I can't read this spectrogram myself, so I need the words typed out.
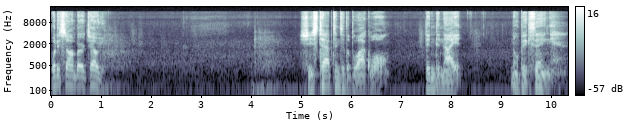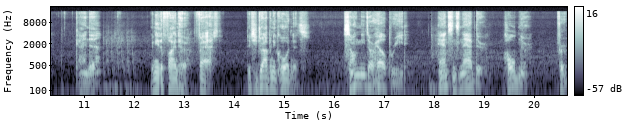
What did Songbird tell you? She's tapped into the Blackwall. Didn't deny it. No big thing. Kinda. We need to find her, fast. Did she drop any coordinates? Song needs our help, Reed. Hansen's nabbed her, holding her. For...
